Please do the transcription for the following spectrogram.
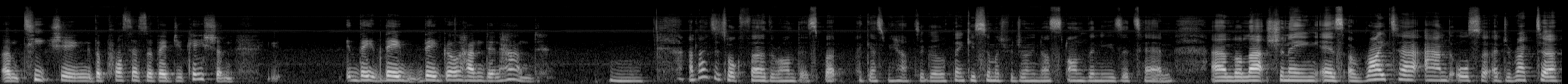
um, teaching, the process of education. They, they, they go hand in hand. Hmm. I'd like to talk further on this, but I guess we have to go. Thank you so much for joining us on the News at 10. Uh, Lola is a writer and also a director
